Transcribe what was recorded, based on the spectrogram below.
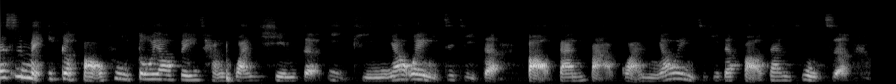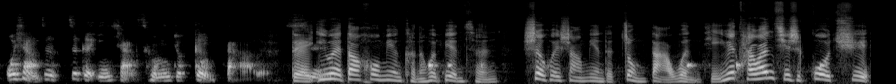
但是每一个保护都要非常关心的议题，你要为你自己的保单把关，你要为你自己的保单负责。我想这这个影响层面就更大了。对，因为到后面可能会变成社会上面的重大问题。因为台湾其实过去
